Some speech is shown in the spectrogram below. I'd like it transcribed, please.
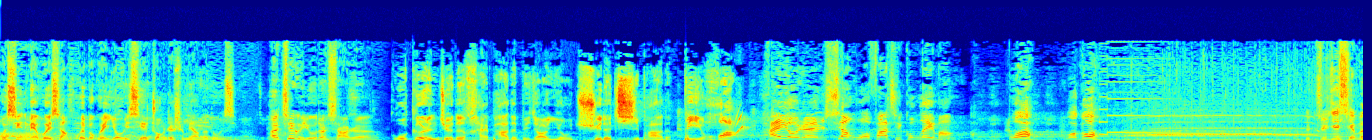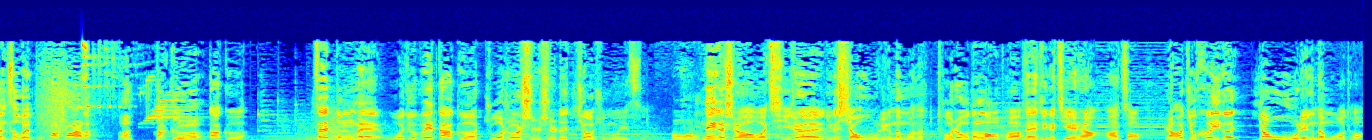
我心里面会想，会不会有一些装着什么样的东西？哎，这个有点吓人。我个人觉得害怕的比较有趣的、奇葩的壁画。还有人向我发起攻擂吗？我我攻，就直接写文字，我也不画画了啊！大哥，大哥，在东北我就被大哥着着实实的教训过一次。哦，那个时候我骑着一个小五菱的摩托，驮着我的老婆在这个街上啊走，然后就和一个幺五零的摩托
